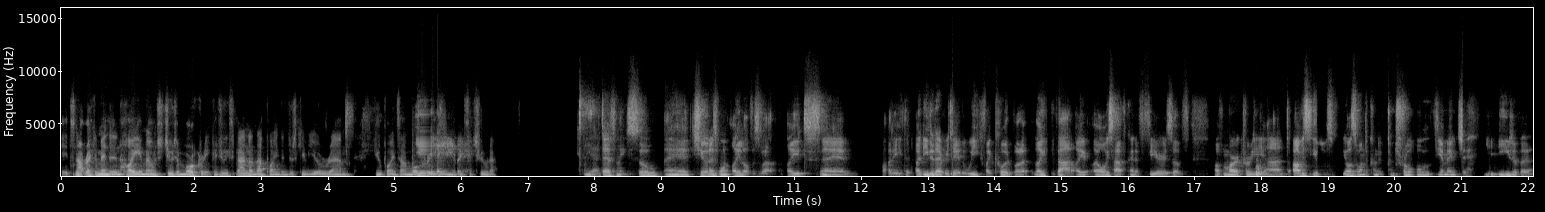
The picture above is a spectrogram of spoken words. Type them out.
it's not recommended in high amounts due to mercury. Could you expand on that point and just give your um, viewpoints on mercury yeah. in like tuna? Yeah, definitely. So uh, tuna is one I love as well. I'd um, I'd eat it. I'd eat it every day of the week if I could. But like that, I, I always have kind of fears of of mercury, and obviously you also want to kind of control the amount you, you eat of a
